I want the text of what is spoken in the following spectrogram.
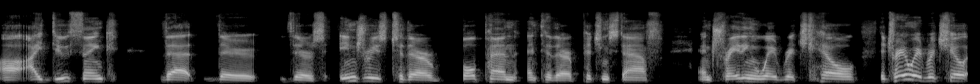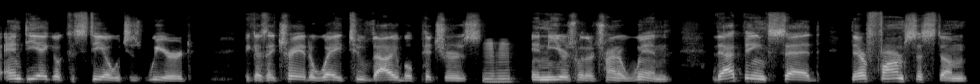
Uh, I do think that there there's injuries to their bullpen and to their pitching staff, and trading away Rich Hill. They traded away Rich Hill and Diego Castillo, which is weird because they traded away two valuable pitchers mm-hmm. in years where they're trying to win. That being said, their farm system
